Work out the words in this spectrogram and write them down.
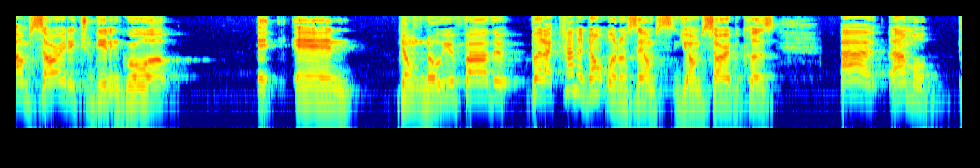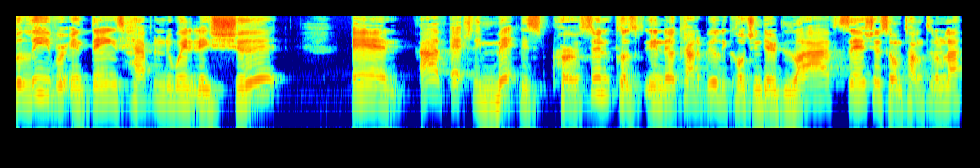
I'm sorry that you didn't grow up and don't know your father, but I kind of don't want to say I'm, I'm sorry because I, I'm a believer in things happening the way that they should. And I've actually met this person because in the accountability coaching, they're live sessions. So I'm talking to them live.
